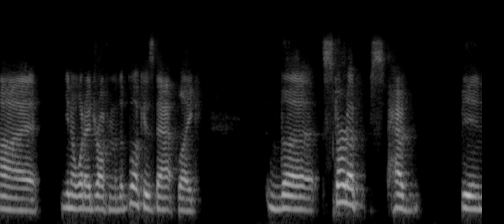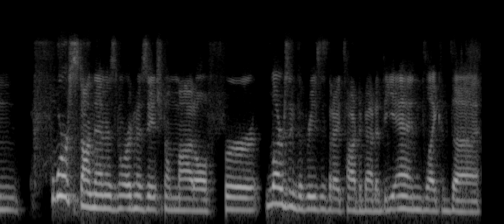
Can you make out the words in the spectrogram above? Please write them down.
uh, you know, what I draw from in the book is that like the startups have been forced on them as an organizational model for largely the reasons that I talked about at the end, like the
